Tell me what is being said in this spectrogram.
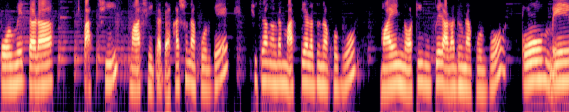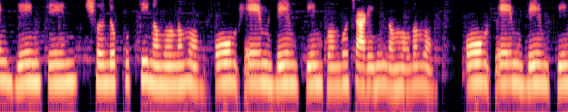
কর্মের দ্বারা পাচ্ছি, মা সেটা দেখাশোনা করবে। সুতরাং আমরা মাতৃ আরাধনা করব, মায়ের নটি রূপের আরাধনা করব। ওম এম হ্রিম ক্লিম শৈলপুত্রী নম নম। ওম এম হ্রিম ক্লিম ব্রহ্মচারিণী নম নম। ওম এম হ্রিম ক্লিম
